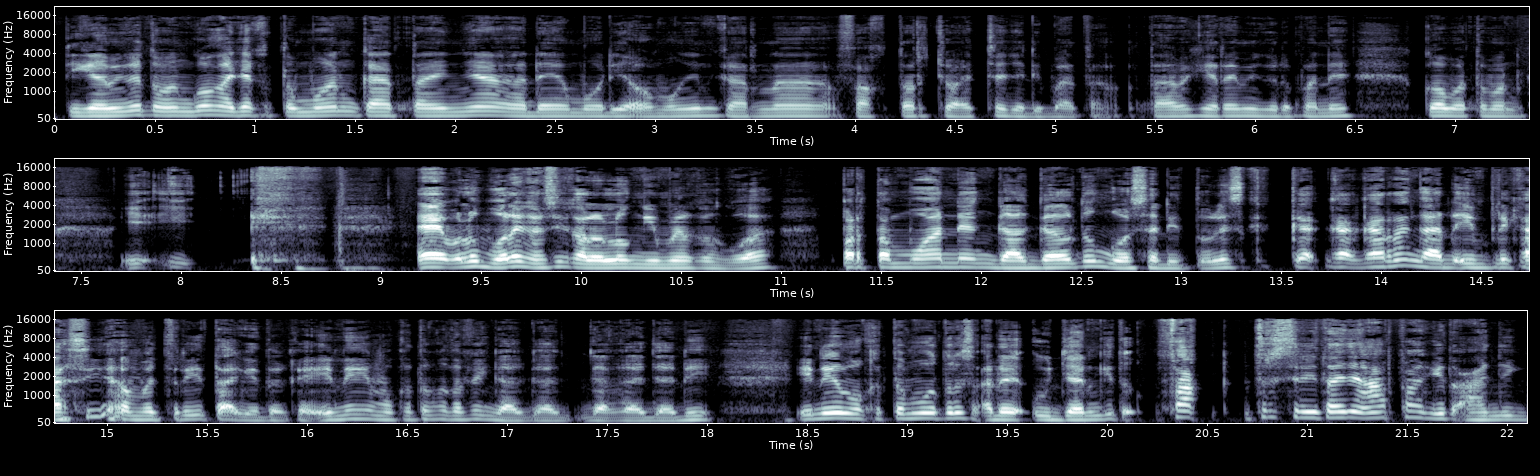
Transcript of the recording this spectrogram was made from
tiga minggu teman gue ngajak ketemuan katanya ada yang mau dia omongin karena faktor cuaca jadi batal. Tapi akhirnya minggu depannya gue sama teman eh lo boleh gak sih kalau lo ngemail ke gue pertemuan yang gagal tuh nggak usah ditulis karena nggak ada implikasi sama cerita gitu. Kayak ini mau ketemu tapi nggak nggak nggak jadi. Ini mau ketemu terus ada hujan gitu. Fuck terus ceritanya apa gitu anjing?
